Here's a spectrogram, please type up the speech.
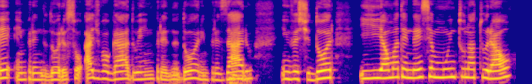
e empreendedor, eu sou advogado e empreendedor, empresário, investidor, e é uma tendência muito natural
